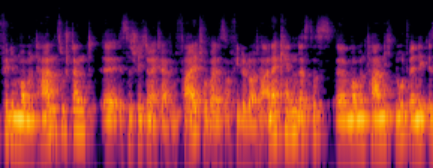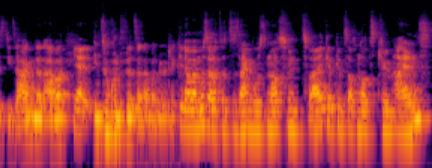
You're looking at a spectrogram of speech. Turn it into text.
für den momentanen Zustand äh, ist es schlicht und ergreifend falsch, wobei das auch viele Leute anerkennen, dass das äh, momentan nicht notwendig ist. Die sagen dann aber, ja, in Zukunft wird es dann aber nötig. Genau, man muss auch dazu sagen, wo es Nord Stream 2 gibt, gibt es auch Nord Stream 1.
